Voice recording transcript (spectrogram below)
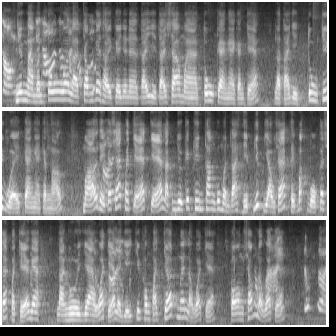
còn nhưng mà cái mình tu là không trong cái thời kỳ này nè tại vì tại sao mà tu càng ngày càng trẻ? Là tại vì tu trí huệ càng ngày càng mở. Mở thì Đúng cái rồi. xác phải trẻ trẻ là cũng như cái kim thân của mình đã hiệp nhất vào xác thì bắt buộc cái xác phải trẻ ra. Là người già Đúng quá trẻ rồi. là gì chứ không phải chết mới là quá trẻ. Còn sống Không là quá phải. trẻ. Đúng rồi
